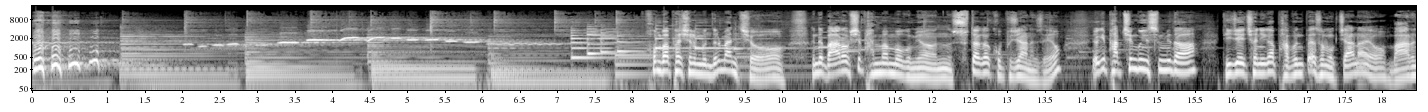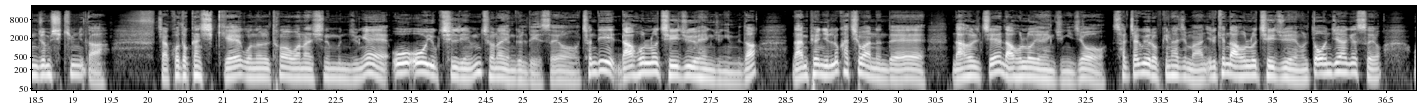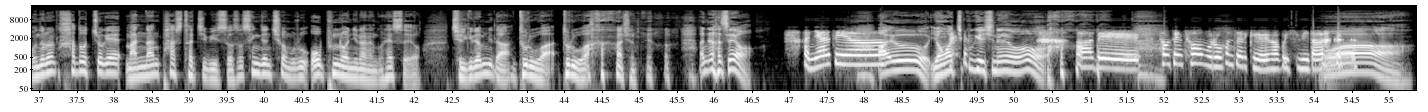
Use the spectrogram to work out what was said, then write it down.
혼밥 하시는 분들 많죠. 근데 말없이 밥만 먹으면 수다가 고프지 않으세요? 여기 밥 친구 있습니다. DJ 천이가 밥은 뺏어 먹지 않아요. 말은 좀 시킵니다. 자, 고독한 식객 오늘 통화 원하시는 분 중에 5567님 전화 연결돼 있어요. 천디 나 홀로 제주 여행 중입니다. 남편 일로 같이 왔는데 나흘째 나 홀로 여행 중이죠. 살짝 외롭긴 하지만 이렇게 나 홀로 제주 여행을 또 언제 하겠어요? 오늘은 하도 쪽에 만난 파스타 집이 있어서 생전 처음으로 오픈런이라는 걸 했어요. 즐기렵니다. 두루와 두루와 하셨네요. 안녕하세요. 안녕하세요. 아유, 영화 찍고 계시네요. 아, 네. 평생 처음으로 혼자 이렇게 여행하고 있습니다. 와.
